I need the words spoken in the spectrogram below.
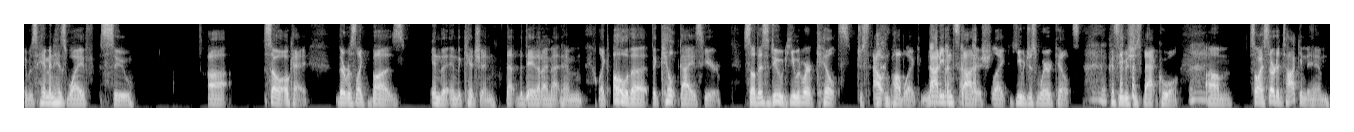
it was him and his wife sue uh so okay there was like buzz in the in the kitchen that the day that i met him like oh the the kilt guy is here so this dude he would wear kilts just out in public not even scottish like he would just wear kilts because he was just that cool um, so I started talking to him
